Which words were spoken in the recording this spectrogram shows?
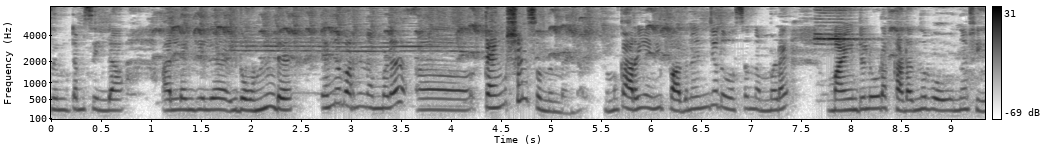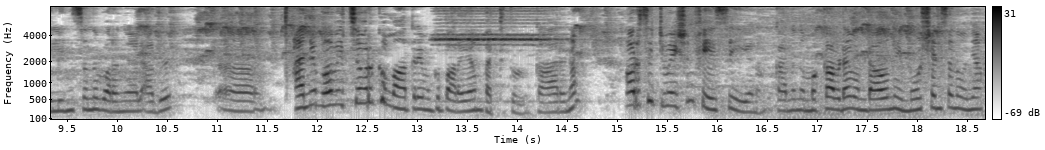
സിംറ്റംസ് ഇല്ല. അല്ലെങ്കിൽ ഇതുണ്ട് എന്ന് പറഞ്ഞ് നമ്മൾ ടെൻഷൻസ് ഒന്നും വേണ്ട. നമുക്കറിയാം ഈ പതിനഞ്ച് ദിവസം നമ്മുടെ മൈൻഡിലൂടെ കടന്നു പോകുന്ന ഫീലിങ്സ് എന്ന് പറഞ്ഞാൽ അത് അനുഭവിച്ചവർക്ക് മാത്രമേ നമുക്ക് പറയാൻ പറ്റത്തുള്ളൂ. കാരണം ആ ഒരു സിറ്റുവേഷൻ ഫേസ് ചെയ്യണം. കാരണം നമുക്ക് അവിടെ ഉണ്ടാകുന്ന ഇമോഷൻസ് എന്ന് പറഞ്ഞാൽ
